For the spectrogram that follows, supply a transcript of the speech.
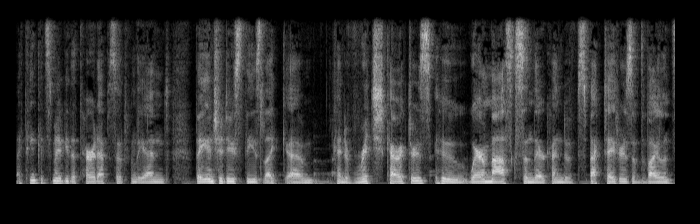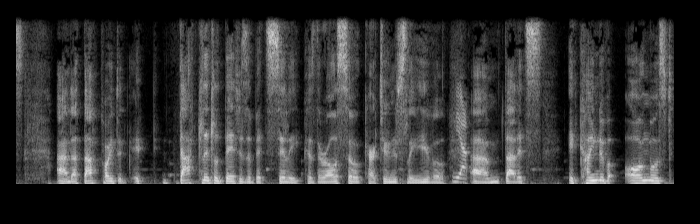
I think it's maybe the third episode from the end, they introduce these like um, kind of rich characters who wear masks and they're kind of spectators of the violence. And at that point, it, it that little bit is a bit silly because they're all so cartoonishly evil. Yeah. Um, that it's it kind of almost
